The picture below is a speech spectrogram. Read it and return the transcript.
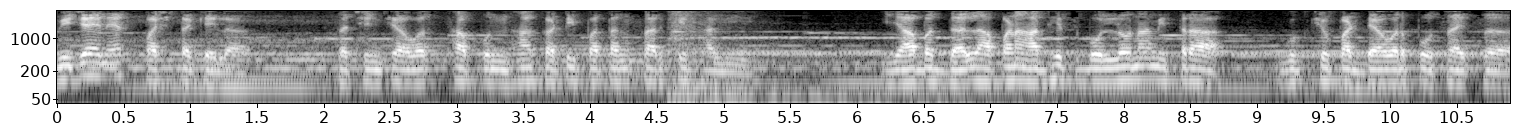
विजयने स्पष्ट केलं सचिनची अवस्था पुन्हा कटीपतंगसारखी झाली. याबद्दल आपण आधीच बोललो ना मित्रा? गुपचूप अड्ड्यावर पोचायचं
